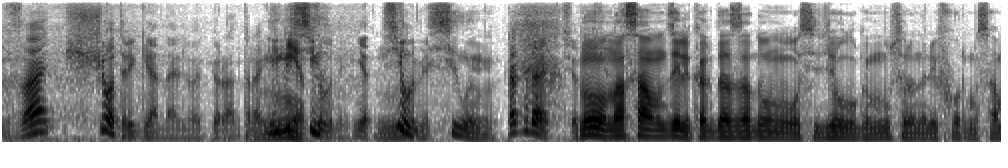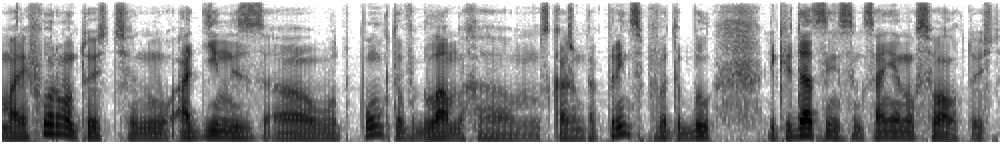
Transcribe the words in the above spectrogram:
за счет регионального оператора. Или Нет. силами? Нет, силами. Силами. Когда это все? Ну, на самом деле, когда задумывалась идеологом мусорной реформы сама реформа, то есть ну, один из э, вот, пунктов главных, э, скажем так, принципов, это был ликвидация несанкционированных свалок. То есть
